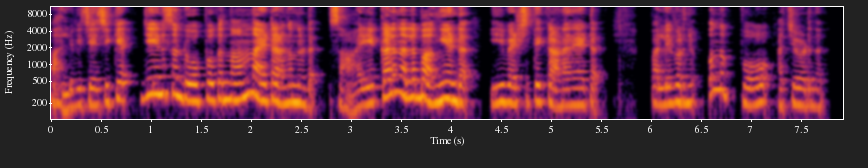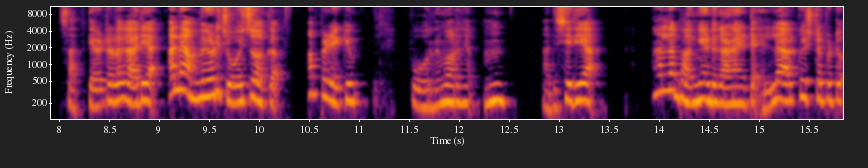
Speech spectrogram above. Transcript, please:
പല്ലവി ചേച്ചിക്ക് ജീൻസും ടോപ്പും ഒക്കെ നന്നായിട്ട് ഇറങ്ങുന്നുണ്ട് സാരിയേക്കാളും നല്ല ഭംഗിയുണ്ട് ഈ വേഷത്തിൽ കാണാനായിട്ട്. പല്ലവി പറഞ്ഞു ഒന്ന് പോ അച്ചുവിടുന്ന് സത്യമായിട്ടുള്ള കാര്യ. അല്ല അമ്മയോട് ചോദിച്ചു നോക്ക. അപ്പോഴേക്കും പൂർണി പറഞ്ഞു ഉം അത് ശരിയാ. നല്ല ഭംഗിയുണ്ട് കാണാനായിട്ട്. എല്ലാവർക്കും ഇഷ്ടപ്പെട്ടു.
